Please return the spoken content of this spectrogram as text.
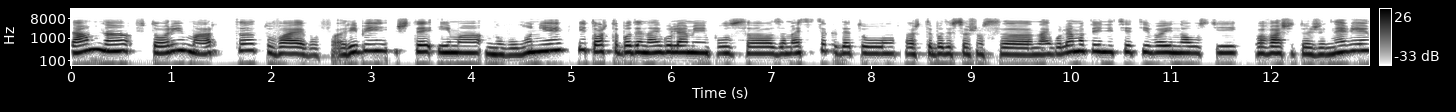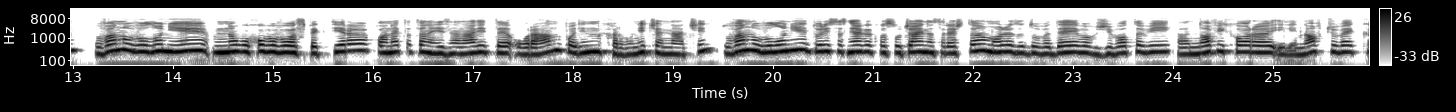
Там на 2 март това е в Риби, ще има новолуние и то ще бъде най-голямия импулс за месеца, където ще бъде всъщност най-голямата инициатива и новости във вашето ежедневие. Това новолуние много хубаво аспектира планетата на изненадите Оран по един хармоничен начин. Това новолуние дори с някаква случайна среща може да доведе в живота ви нови хора или нов човек,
